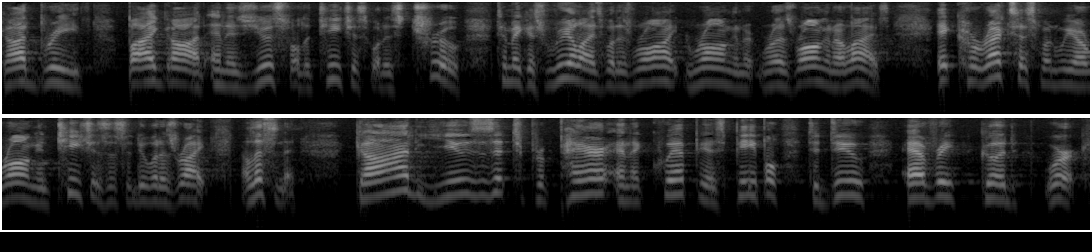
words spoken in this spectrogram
God breathed by God, and is useful to teach us what is true, to make us realize what is right, wrong, and what is wrong in our lives. It corrects us when we are wrong and teaches us to do what is right. Now listen to it. God uses it to prepare and equip his people to do every good work.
